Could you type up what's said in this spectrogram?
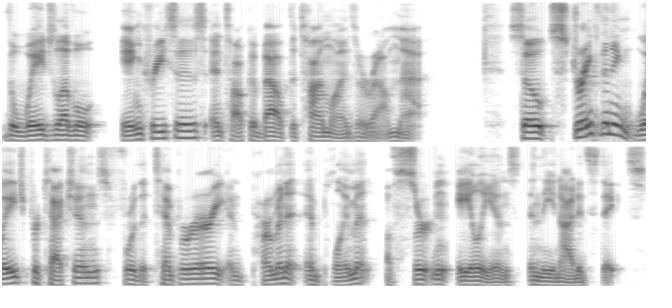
the wage level increases and talk about the timelines around that. So, strengthening wage protections for the temporary and permanent employment of certain aliens in the United States.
